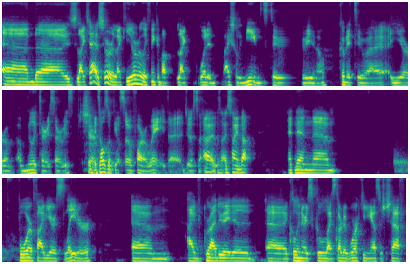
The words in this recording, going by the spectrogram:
And uh, it's like, yeah, sure. Like, you don't really think about like what it actually means to, you know, commit to a, a year of, of, military service. Sure. It also feels so far away that just I, I signed up, and then um, four or five years later, um, I've graduated uh, culinary school. I started working as a chef.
